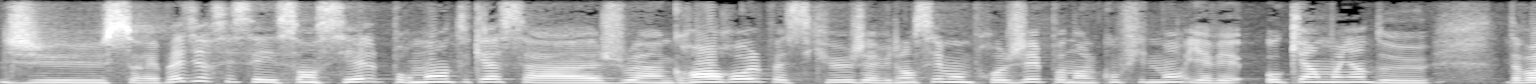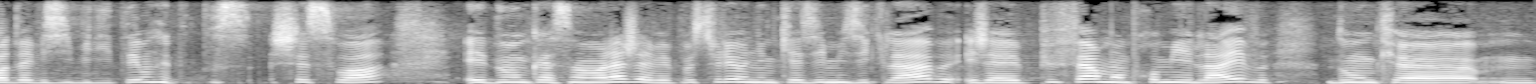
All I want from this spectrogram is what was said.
Je saurais pas dire si c'est essentiel. Pour moi, en tout cas, ça a joué un grand rôle parce que j'avais lancé mon projet pendant le confinement. Il y avait aucun moyen d'avoir de la visibilité. On était tous chez soi. Et donc, à ce moment-là, j'avais postulé au Ninkasi Music Lab et j'avais pu faire mon premier live, donc euh,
